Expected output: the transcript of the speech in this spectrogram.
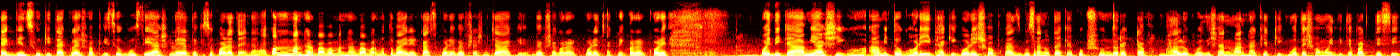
একদিন ছুটি থাকলে সব কিছু গুছিয়ে আসলে এত কিছু করা যায় না। এখন মানহার বাবা মানহার বাবার মতো বাইরের কাজ করে, ব্যবসা যা ব্যবসা করার করে, চাকরি করার করে। ওইদিকে আমি আসি, আমি তো ঘরেই থাকি, ঘরে সব কাজ গুছানো থাকে। খুব সুন্দর একটা ভালো পজিশান মান্নাকে ঠিকমতো সময় দিতে পারতেছি।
